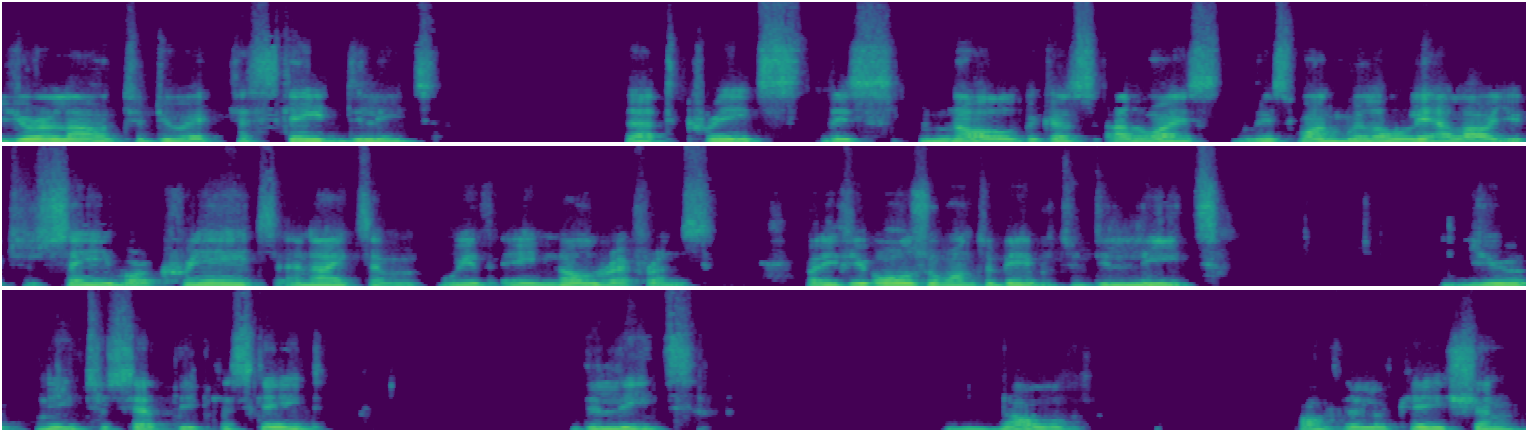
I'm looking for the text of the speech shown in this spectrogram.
you're allowed to do a cascade delete that creates this null because otherwise this one will only allow you to save or create an item with a null reference. But if you also want to be able to delete you need to set the cascade delete null of the location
